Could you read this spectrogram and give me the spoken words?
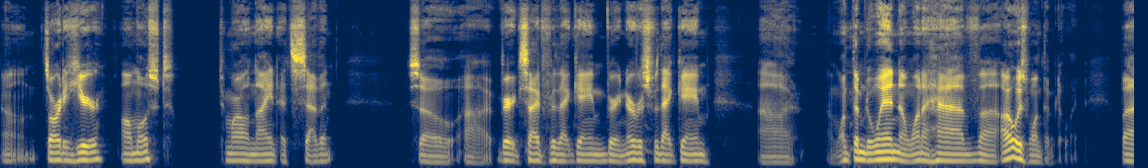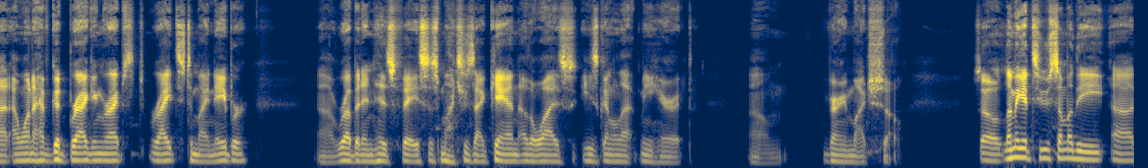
Um, it's already here almost tomorrow night at seven. So uh, very excited for that game. Very nervous for that game. Uh, I want them to win. I want to have. Uh, I always want them to win, but I want to have good bragging rights rights to my neighbor. Uh, rub it in his face as much as I can. Otherwise, he's going to let me hear it. Um, very much so. So let me get to some of the uh,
